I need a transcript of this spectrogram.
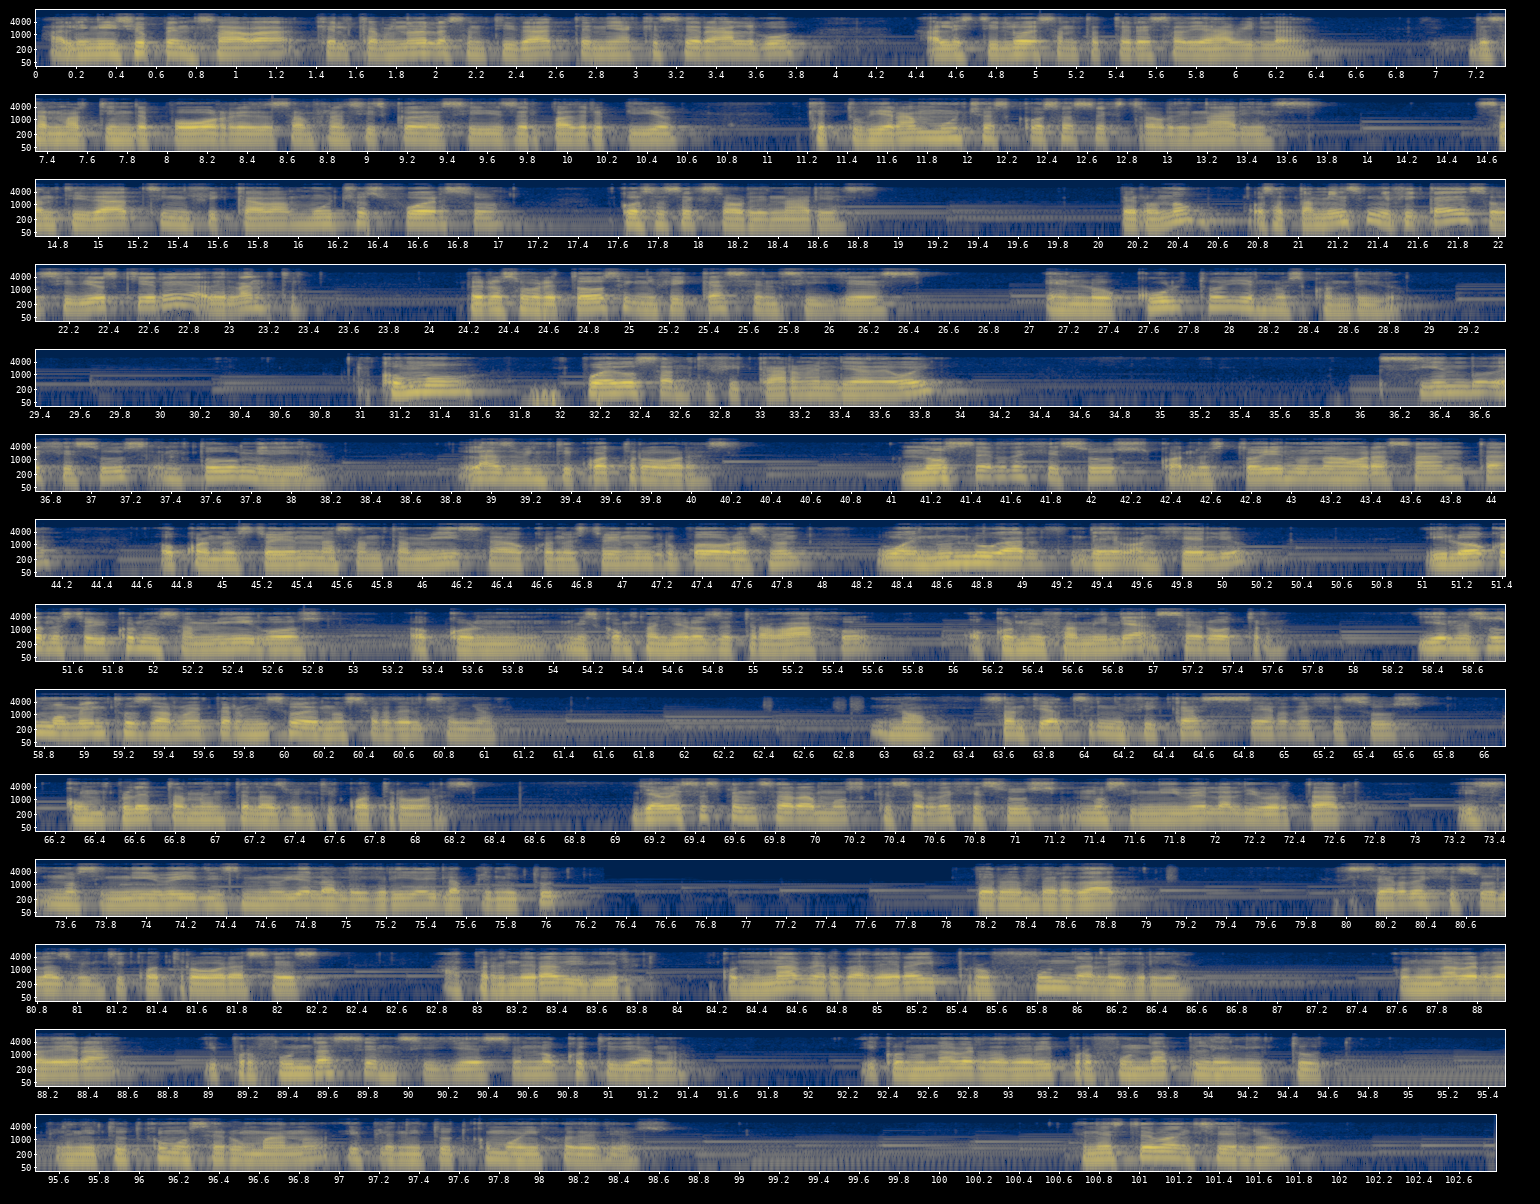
Al inicio pensaba que el camino de la santidad tenía que ser algo al estilo de Santa Teresa de Ávila, de San Martín de Porres, de San Francisco de Asís, del Padre Pío, que tuviera muchas cosas extraordinarias. Santidad significaba mucho esfuerzo, cosas extraordinarias. Pero no, o sea, también significa eso, si Dios quiere, adelante. Pero sobre todo significa sencillez en lo oculto y en lo escondido. ¿Cómo puedo santificarme el día de hoy? Siendo de Jesús en todo mi día, las 24 horas. No ser de Jesús cuando estoy en una hora santa, o cuando estoy en una santa misa, o cuando estoy en un grupo de oración, o en un lugar de evangelio y luego cuando estoy con mis amigos o con mis compañeros de trabajo o con mi familia ser otro y en esos momentos darme permiso de no ser del Señor. No, santidad significa ser de Jesús completamente las 24 horas. Y a veces pensáramos que ser de Jesús nos inhibe la libertad nos inhibe y disminuye la alegría y la plenitud pero en verdad ser de Jesús las 24 horas es aprender a vivir con una verdadera y profunda alegría, con una verdadera y profunda sencillez en lo cotidiano y con una verdadera y profunda plenitud, plenitud como ser humano y plenitud como hijo de Dios. En este Evangelio,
